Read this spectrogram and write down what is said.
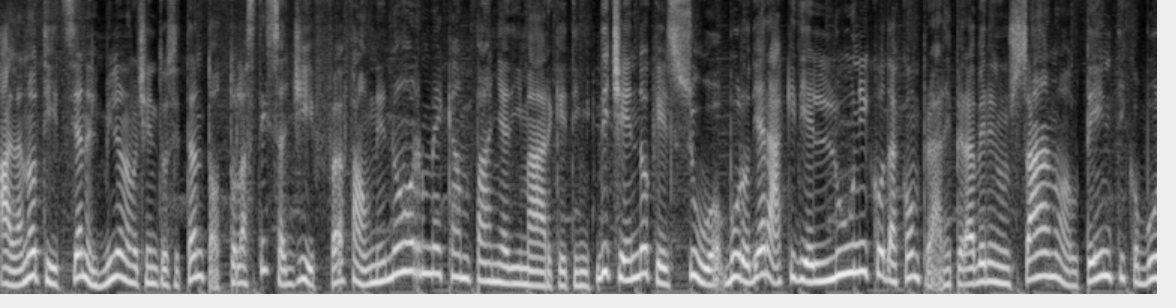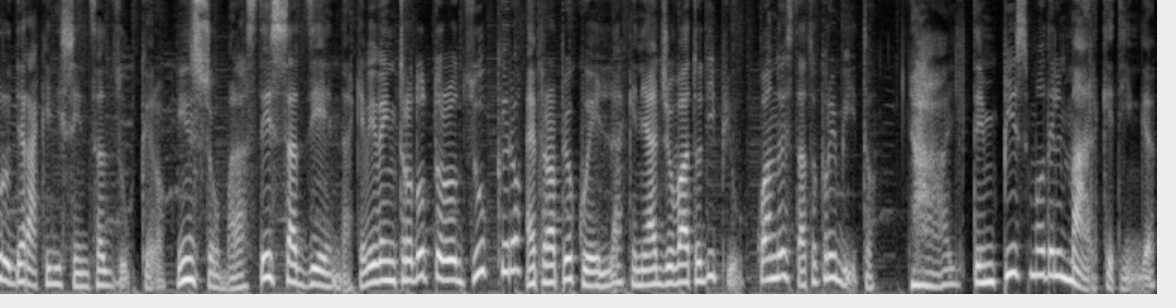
Alla notizia, nel 1978 la stessa GIF fa un'enorme campagna di marketing dicendo che il suo burro di arachidi è l'unico da comprare per avere un sano, autentico burro di arachidi senza zucchero. Insomma, la stessa azienda che aveva introdotto lo zucchero è proprio quella che ne ha giovato di più quando è stato proibito. Ah, il tempismo del marketing.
